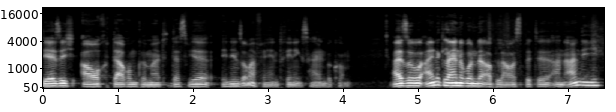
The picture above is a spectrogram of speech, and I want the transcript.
der sich auch darum kümmert, dass wir in den Sommerferien Trainingshallen bekommen. Also eine kleine Runde Applaus bitte an Andy.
